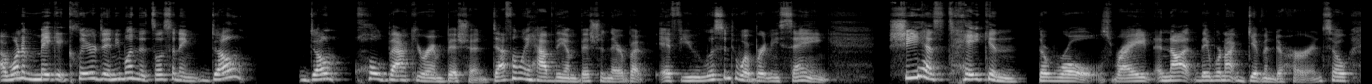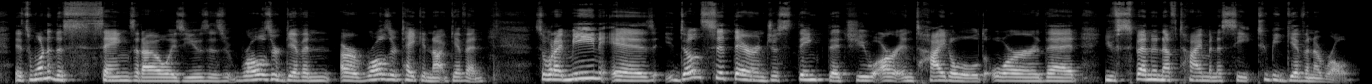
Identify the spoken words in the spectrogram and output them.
I want to make it clear to anyone that's listening: don't don't hold back your ambition. Definitely have the ambition there, but if you listen to what Brittany's saying, she has taken the roles right and not they were not given to her and so it's one of the sayings that i always use is roles are given or roles are taken not given so, what I mean is, don't sit there and just think that you are entitled or that you've spent enough time in a seat to be given a role.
